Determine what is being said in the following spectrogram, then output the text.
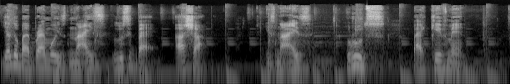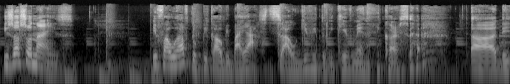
Yellow by Brymo is nice, Lucid by Asa is nice, Roots by Cavemen is also nice if I will have to pick, I'll be biased. So I'll give it to the cavemen because uh, they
